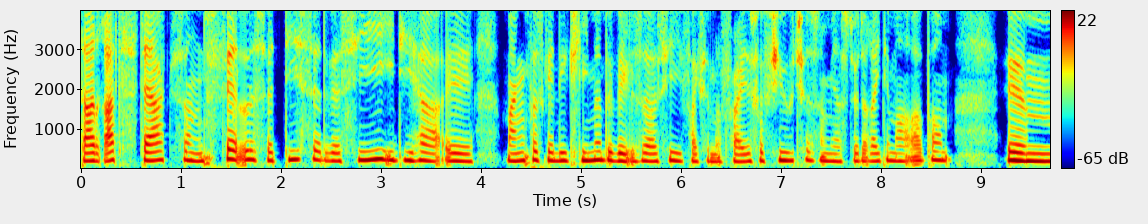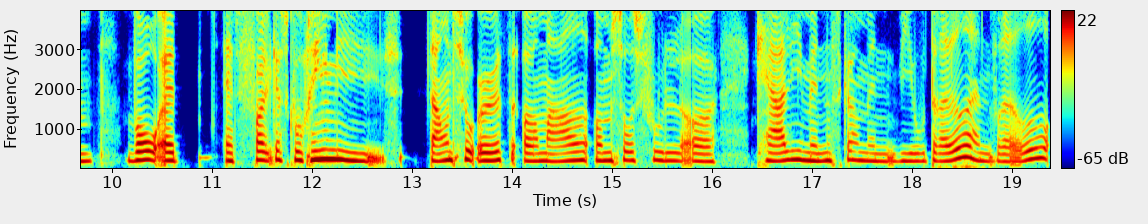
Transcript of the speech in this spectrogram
der er et ret stærkt sådan, fælles værdisæt, vil jeg sige, i de her øh, mange forskellige klimabevægelser, også i for eksempel Fridays for Future, som jeg støtter rigtig meget op om, øhm, hvor at, at folk er sgu rimelig down to earth og meget omsorgsfulde og kærlige mennesker, men vi er jo drevet af en vrede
